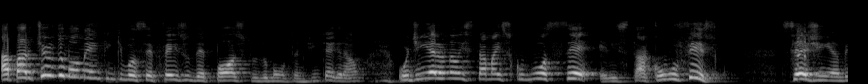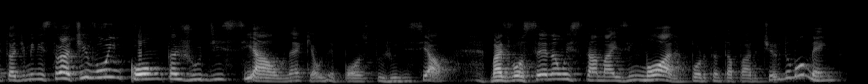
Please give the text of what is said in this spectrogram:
a partir do momento em que você fez o depósito do montante integral, o dinheiro não está mais com você, ele está com o fisco, seja em âmbito administrativo ou em conta judicial, né, que é o depósito judicial. Mas você não está mais em mora, portanto, a partir do momento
